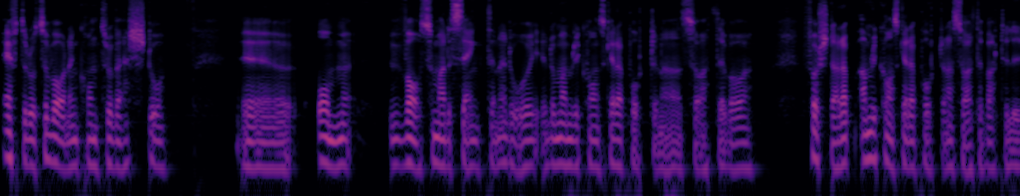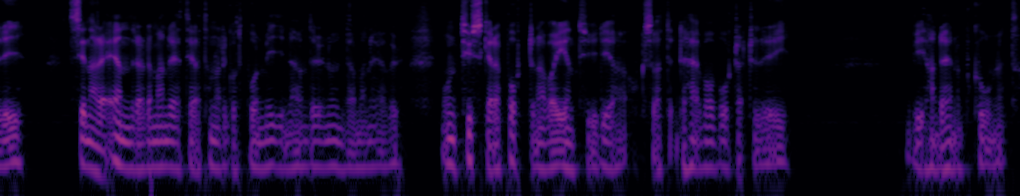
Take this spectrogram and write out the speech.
efteråt så var det en kontrovers då eh, om vad som hade sänkt henne då. De amerikanska rapporterna sa att det var första amerikanska rapporterna sa att det var artilleri Senare ändrade man det till att hon hade gått på en mina under en undanmanöver. Och de tyska rapporterna var entydiga också att det här var vårt artilleri. Vi hade henne på kornet.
